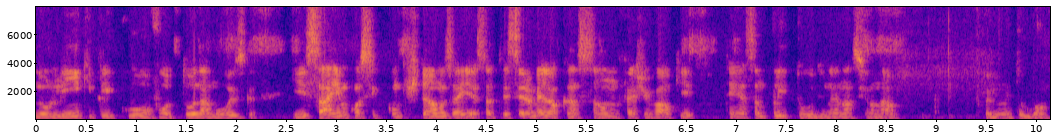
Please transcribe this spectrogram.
no link, clicou, votou na música e saímos, conquistamos aí essa terceira melhor canção no festival que tem essa amplitude né, nacional. Foi muito bom.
